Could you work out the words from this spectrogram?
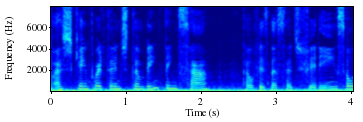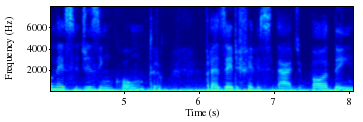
acho que é importante também pensar, talvez nessa diferença ou nesse desencontro. Prazer e felicidade podem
